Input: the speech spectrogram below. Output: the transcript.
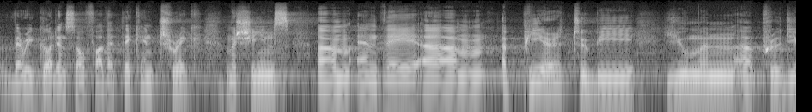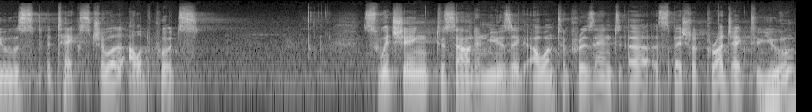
very good in so far that they can trick machines um, and they um, appear to be human-produced uh, textual outputs. Switching to sound and music, I want to present uh, a special project to you.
